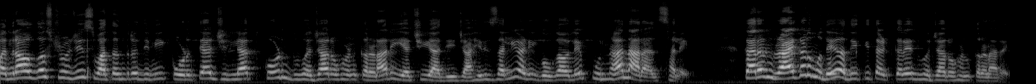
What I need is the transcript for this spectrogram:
पंधरा ऑगस्ट रोजी स्वातंत्र्य दिनी कोणत्या जिल्ह्यात कोण ध्वजारोहण करणार याची यादी जाहीर झाली आणि गोगावले पुन्हा नाराज झाले. कारण रायगडमध्ये अदिती तटकरे ध्वजारोहण करणार आहेत.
